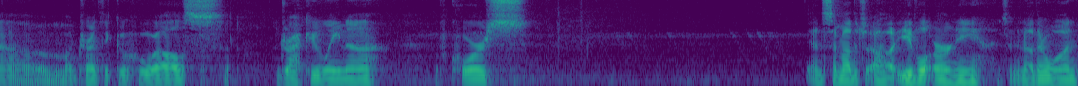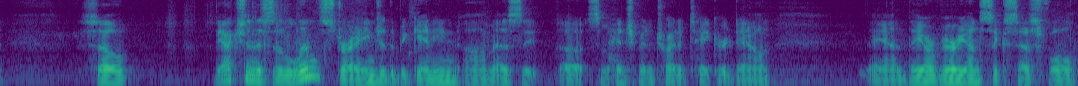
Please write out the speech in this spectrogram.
Um, I'm trying to think of who else. Draculina, of course. And some other Uh, Evil Ernie is another one. So the action this is a little strange at the beginning um, as the, uh, some henchmen try to take her down and they are very unsuccessful.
